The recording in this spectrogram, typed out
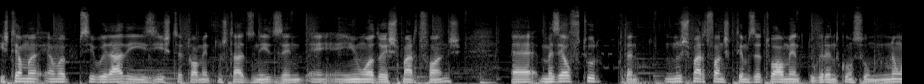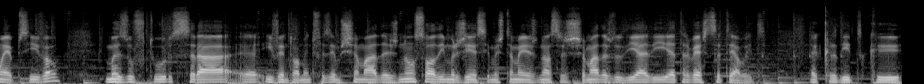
Isto é uma, é uma possibilidade e existe atualmente nos Estados Unidos em, em, em um ou dois smartphones, uh, mas é o futuro. Portanto, nos smartphones que temos atualmente do grande consumo não é possível, mas o futuro será uh, eventualmente fazermos chamadas não só de emergência, mas também as nossas chamadas do dia a dia através de satélite acredito que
